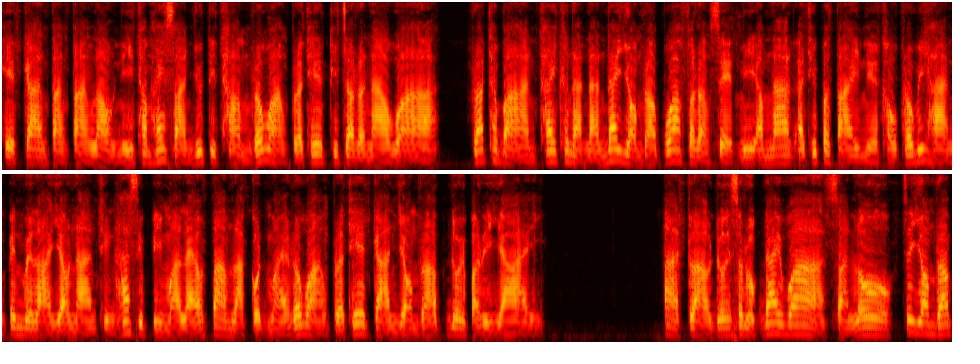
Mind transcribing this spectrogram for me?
เหตุการณ์ต่างๆ เหล่านี้ทำให้ศาลยุติธรรมระหว่างประเทศพิจารณาว่า รัฐบาลไทยขณะนั้นได้ยอมรับว่าฝรั่งเศสมีอำนาจอธิปไตยเหนือเขาพระวิหารเป็นเวลายาวนานถึง 50 ปีมาแล้วตามหลักกฎหมายระหว่างประเทศการยอมรับโดยปริยาย อาจกล่าวโดยสรุปได้ว่าศาลโลกจะยอมรับ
